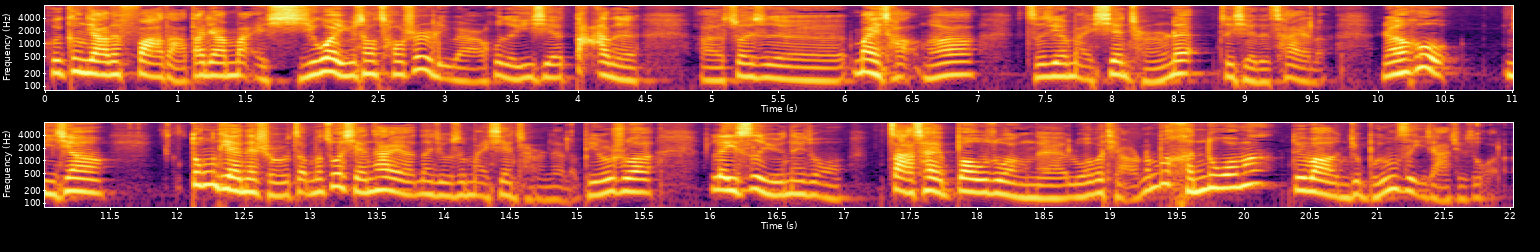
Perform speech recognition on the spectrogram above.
会更加的发达，大家买习惯于上超市里边或者一些大的啊，算是卖场啊，直接买现成的这些的菜了。然后你像。冬天的时候怎么做咸菜呀？那就是买现成的了。比如说，类似于那种榨菜包装的萝卜条，那不很多吗？对吧？你就不用自己家去做了。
